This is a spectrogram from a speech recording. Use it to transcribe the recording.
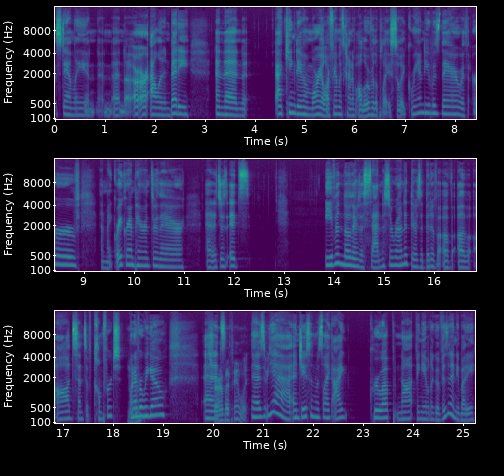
Stanley and and and uh, or, or Alan and Betty, and then at King David Memorial, our family's kind of all over the place. So like Grandy was there with Irv, and my great grandparents are there, and it's just it's even though there's a sadness around it, there's a bit of of, of odd sense of comfort whenever we go. And surrounded by family. and yeah, and Jason was like, I grew up not being able to go visit anybody,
